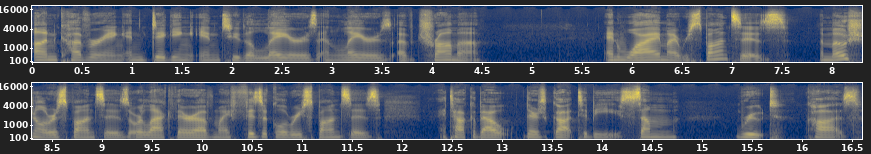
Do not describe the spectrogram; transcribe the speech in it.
uncovering and digging into the layers and layers of trauma and why my responses, emotional responses or lack thereof, my physical responses, I talk about there's got to be some root cause.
